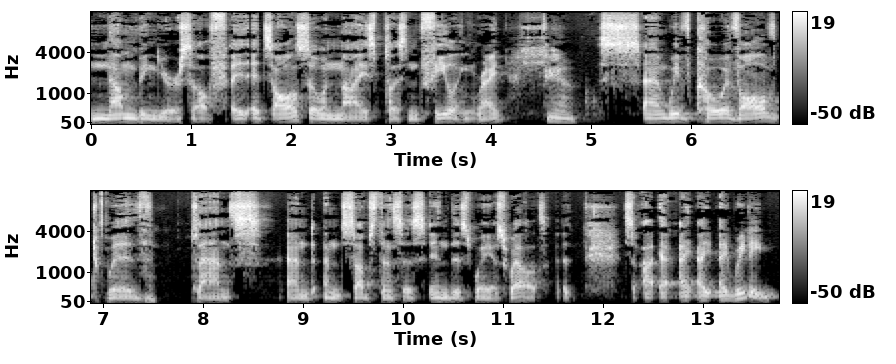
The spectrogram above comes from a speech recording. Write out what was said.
numbing yourself. It, it's also a nice, pleasant feeling, right? Yeah. And we've co-evolved with plants and, and substances in this way as well. So I, I, I really,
